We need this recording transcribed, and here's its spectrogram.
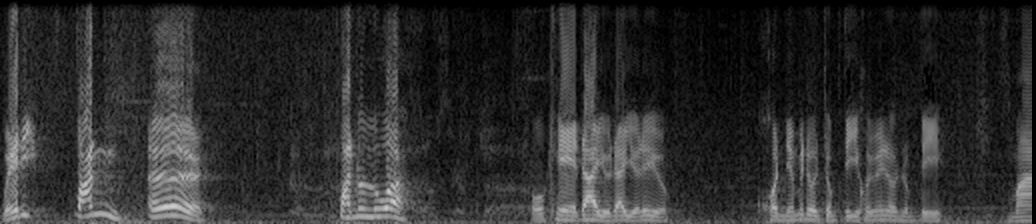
เวดิฟัน เออ ฟันรัวโอเคได้อยู่ได้อยู่ได้อยู่ คนยังไม่โดนโจมตี คนไม่โดนโจมตี มา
